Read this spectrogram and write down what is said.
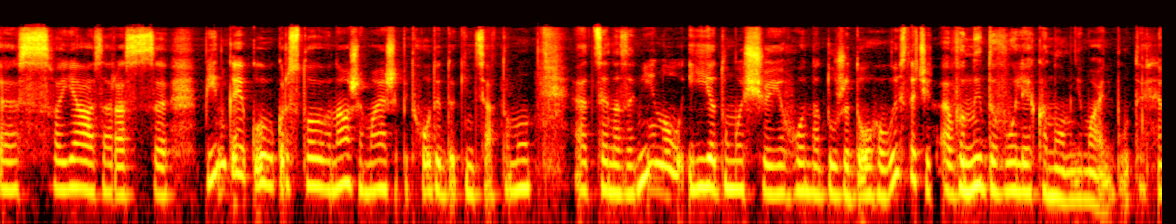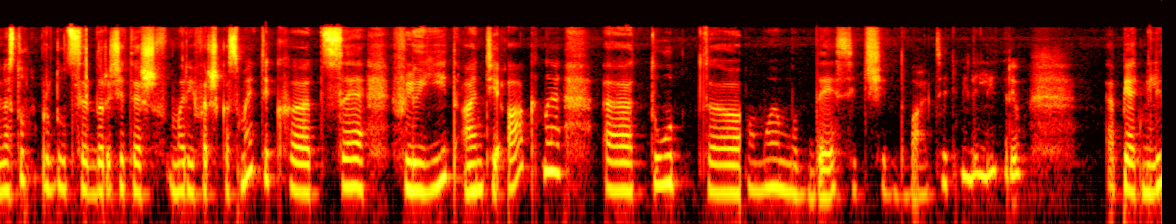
е, своя зараз пінка, яку використовую, вона вже майже підходить до кінця. Тому е, це на заміну, і я думаю, що його на дуже довго вистачить. Е, Вони доволі економні мають бути. Наступний продукт це, до речі, теж Marie Fresh Cosmetic. Е, Це флюїд антіакне. Е, Тут, е, по-моєму, 10 чи 20 мл. 5 мл,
